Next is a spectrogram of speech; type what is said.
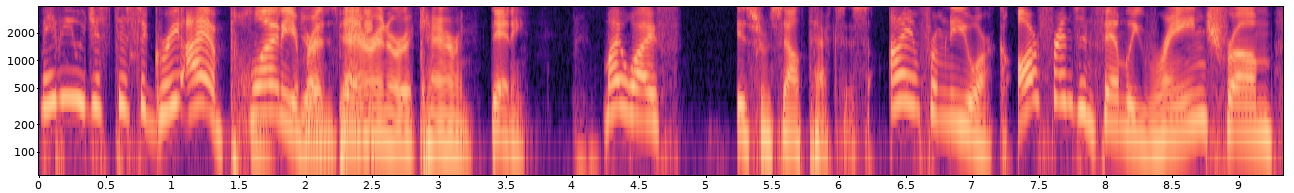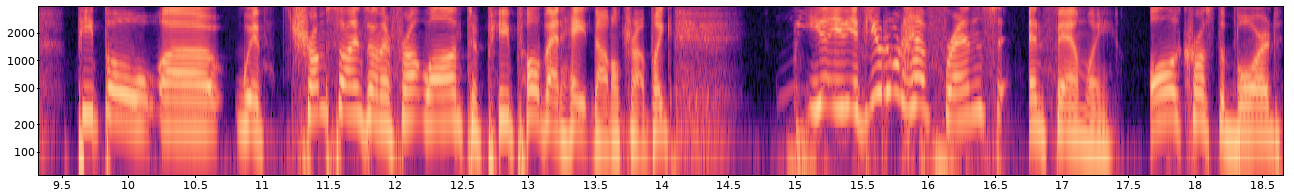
maybe we just disagree. I have plenty of You're a friends, Danny. Darren or a Karen. Danny, my wife is from South Texas. I am from New York. Our friends and family range from people uh, with Trump signs on their front lawn to people that hate Donald Trump. Like, if you don't have friends and family all across the board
